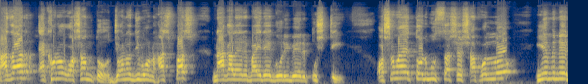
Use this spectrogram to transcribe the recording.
বাজার এখনও অশান্ত, জনজীবন হাসপাস, নাগালের বাইরে গরিবের পুষ্টি। অসময়ে তরমুজ চাষের সাফল্য, ইয়েমেনের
